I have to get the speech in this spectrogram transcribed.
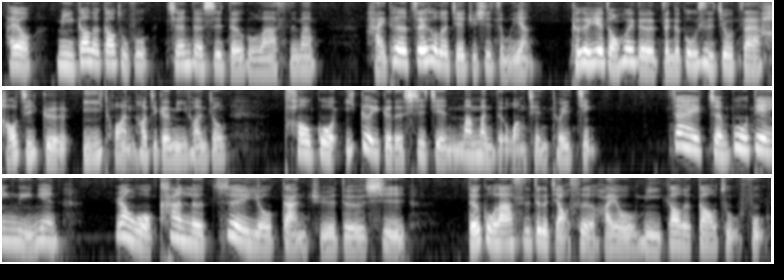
还有米高的高祖父真的是德古拉斯吗？海特最后的结局是怎么样？可可夜总会的整个故事就在好几个疑团、好几个谜团中，透过一个一个的事件，慢慢的往前推进。在整部电影里面，让我看了最有感觉的是德古拉斯这个角色，还有米高的高祖父。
